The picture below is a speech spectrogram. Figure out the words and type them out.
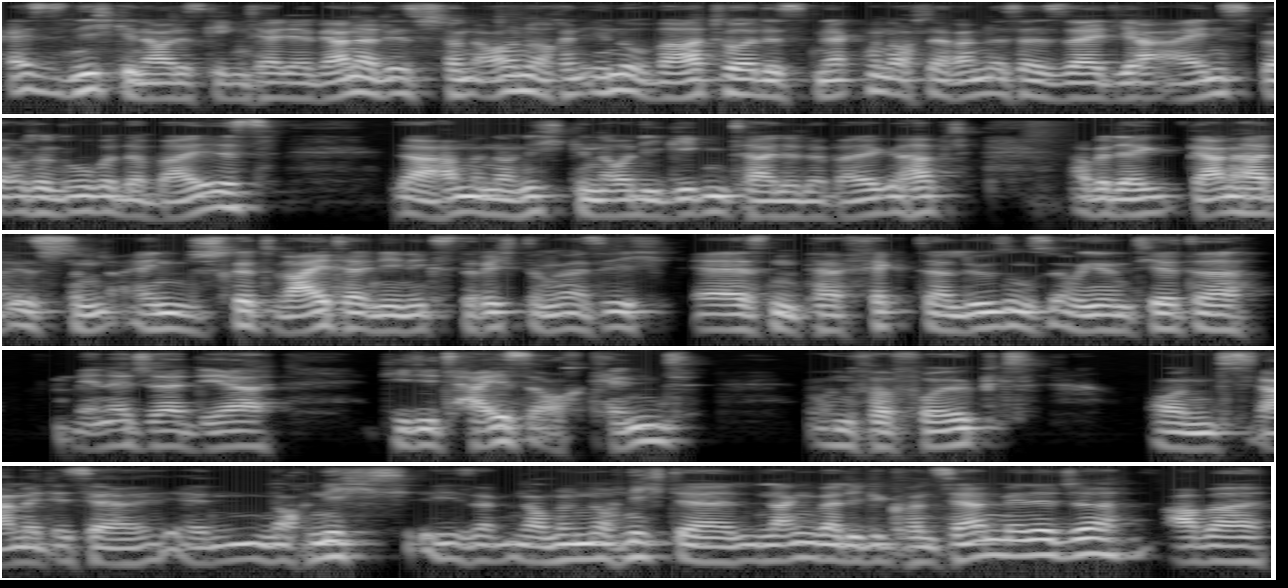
Es ist nicht genau das Gegenteil. Der Bernhard ist schon auch noch ein Innovator. Das merkt man auch daran, dass er seit Jahr 1 bei Autonova dabei ist. Da haben wir noch nicht genau die Gegenteile dabei gehabt. Aber der Bernhard ist schon einen Schritt weiter in die nächste Richtung als ich. Er ist ein perfekter, lösungsorientierter Manager, der die Details auch kennt und verfolgt. Und damit ist er noch nicht, noch nicht der langweilige Konzernmanager, aber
